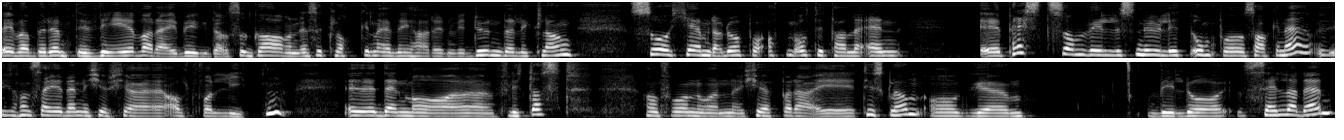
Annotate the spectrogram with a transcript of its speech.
De var berømte vevere i bygda, så ga han disse klokkene. De har en vidunderlig klang. Så kommer det da på 1880-tallet en prest som vil snu litt om på sakene. Han sier denne kirka er altfor liten. Eh, den må eh, flyttes. Han får noen kjøpere i Tyskland og eh, vil da selge den,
